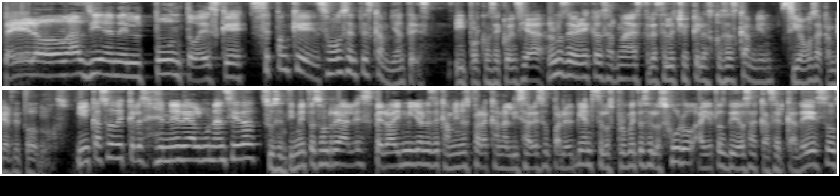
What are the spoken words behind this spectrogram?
Pero más bien el punto es que sepan que somos entes cambiantes y por consecuencia no nos debería causar nada de estrés el hecho de que las cosas cambien si vamos a cambiar de todos modos. Y en caso de que les genere alguna ansiedad, sus sentimientos son reales, pero hay millones de caminos para canalizar eso para el bien. Se los prometo, se los juro. Hay otros videos acá acerca de eso.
